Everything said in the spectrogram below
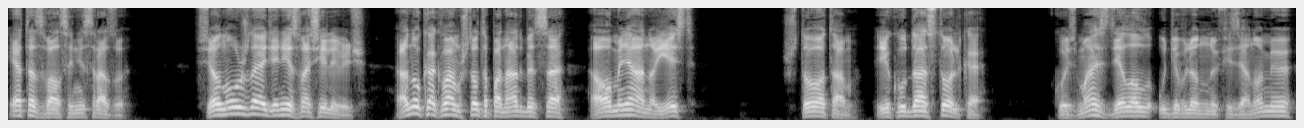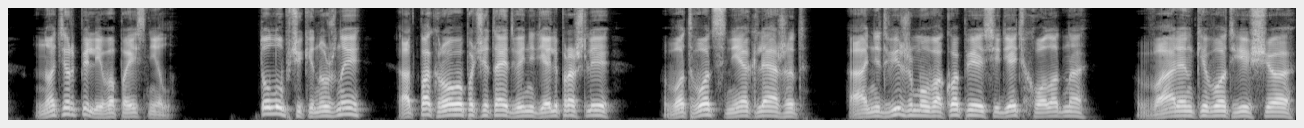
и отозвался не сразу. «Все нужное, Денис Васильевич. А ну как вам что-то понадобится, а у меня оно есть». «Что там? И куда столько?» Кузьма сделал удивленную физиономию, но терпеливо пояснил. «Тулупчики нужны? От покрова, почитай, две недели прошли. Вот-вот снег ляжет, а недвижимому в окопе сидеть холодно. Валенки вот еще.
